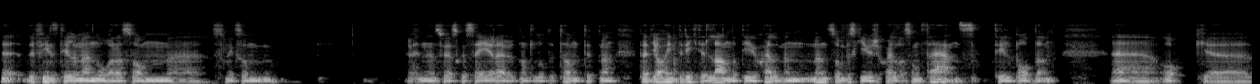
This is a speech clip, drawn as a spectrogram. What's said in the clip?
det finns till och med några som, eh, som liksom jag vet inte ens hur jag ska säga det här utan att det låter töntigt, men för att jag har inte riktigt landat i det själv, men, men som beskriver sig själva som fans till podden. Eh, och eh,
